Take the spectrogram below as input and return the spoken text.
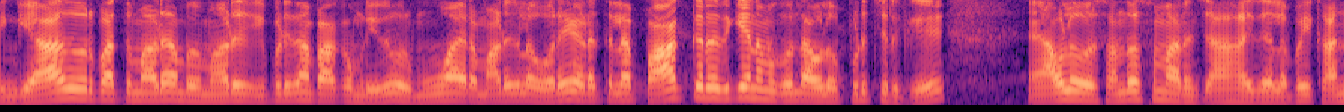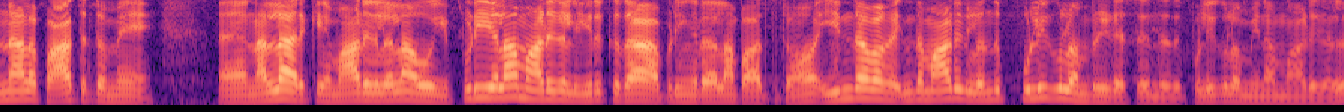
எங்கேயாவது ஒரு பத்து மாடு ஐம்பது மாடு இப்படி தான் பார்க்க முடியுது. ஒரு மூவாயிரம் மாடுகளை ஒரே இடத்துல பார்க்குறதுக்கே நமக்கு வந்து அவ்வளோ பிடிச்சிருக்கு. அவ்வளோ ஒரு சந்தோஷமாக இருந்துச்சு. ஆஹா இதில் போய் கண்ணால் பார்த்துட்டோமே. நல்லா இருக்கே மாடுகளெல்லாம் ஓ இப்படியெல்லாம் மாடுகள் இருக்குதா அப்படிங்கிறதெல்லாம் பார்த்துட்டோம். இந்த வகை இந்த மாடுகள் வந்து புலிகுளம் பிரீடை சேர்ந்தது. புலிகுளம் இன மாடுகள்.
